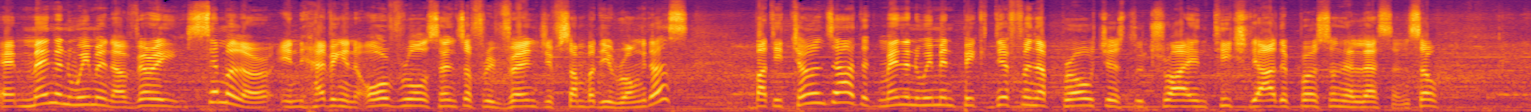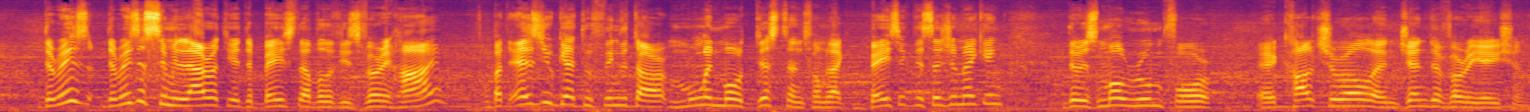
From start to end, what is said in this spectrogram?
uh, men and women are very similar in having an overall sense of revenge if somebody wronged us. But it turns out that men and women pick different approaches to try and teach the other person a lesson. So there is, there is a similarity at the base level that is very high, but as you get to things that are more and more distant from like basic decision making, there is more room for uh, cultural and gender variation.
